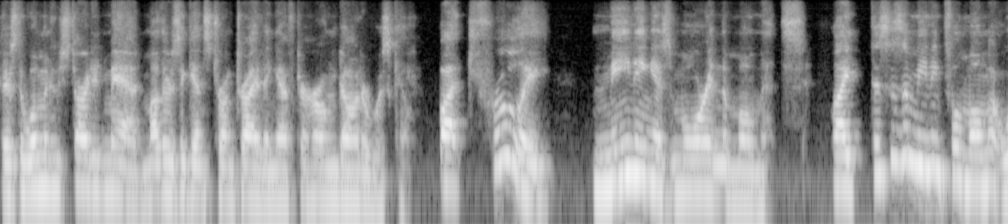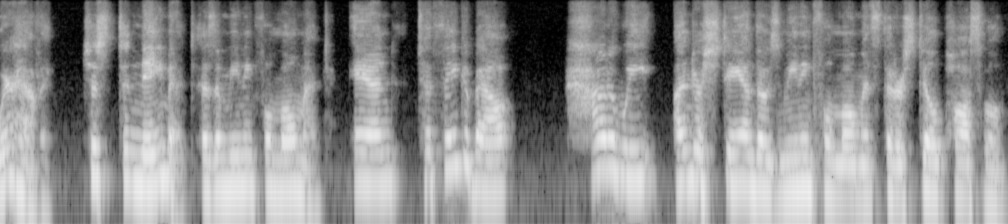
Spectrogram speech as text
There's the woman who started MADD, Mothers Against Drunk Driving, after her own daughter was killed. But truly, meaning is more in the moments. Like, this is a meaningful moment we're having, just to name it as a meaningful moment. And to think about how do we understand those meaningful moments that are still possible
